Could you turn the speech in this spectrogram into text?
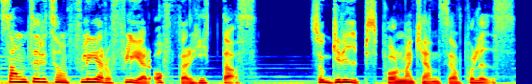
Samtidigt som fler och fler offer hittas så grips Paul Mackenzie av polis.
